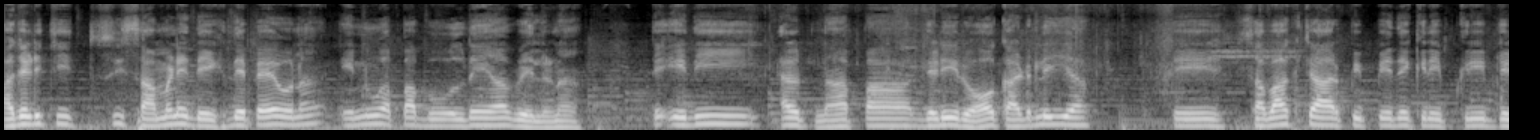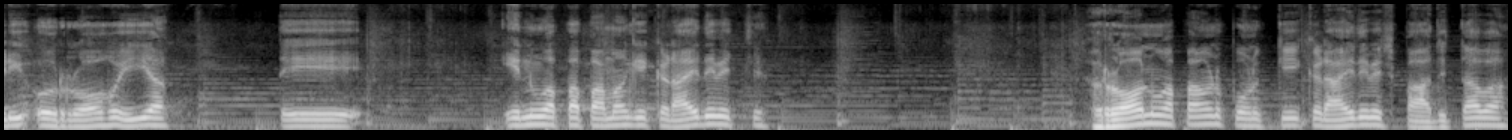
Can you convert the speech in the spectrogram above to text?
ਆ ਜਿਹੜੀ ਚੀਜ਼ ਤੁਸੀਂ ਸਾਹਮਣੇ ਦੇਖਦੇ ਪਏ ਹੋ ਨਾ, ਇਹਨੂੰ ਆਪਾਂ ਬੋਲਦੇ ਆ ਵੇਲਣਾ ਤੇ ਇਹਦੀ ਹੈਲਪ ਨਾਲ ਆਪਾਂ ਜਿਹੜੀ ਰੋਹ ਕੱਢ ਲਈ ਆ ਤੇ ਸਵਾ ਕੁ ਚਾਰ ਪੀਪੇ ਦੇ ਕਰੀਬ ਕਰੀਬ ਜਿਹੜੀ ਉਹ ਰੋਹ ਹੋਈ ਆ ਤੇ ਇਹਨੂੰ ਆਪਾਂ ਪਾਵਾਂਗੇ ਕੜਾਏ ਦੇ ਵਿੱਚ ਰੋਹ ਨੂੰ ਆਪਾਂ ਹੁਣ ਪੁਣ ਕੇ ਕੜਾਈ ਦੇ ਵਿੱਚ ਪਾ ਦਿੱਤਾ ਵਾ।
